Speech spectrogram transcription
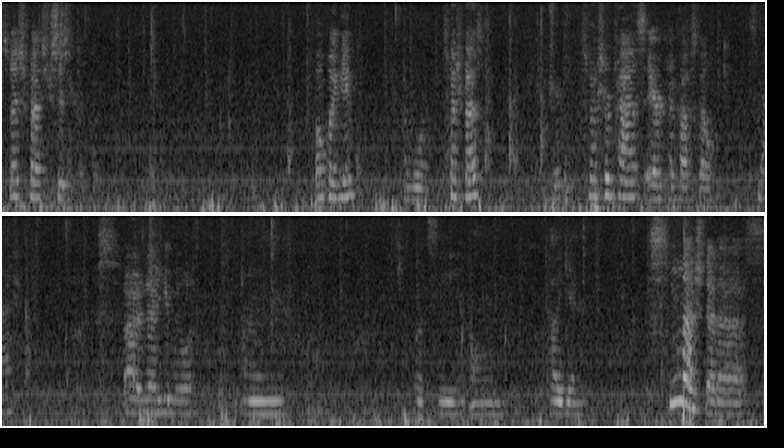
Smash past your sister. Wanna play a game? Of what? Smash pass? Sure. Smash or pass Erica Costello. Smash. Alright, now you give me one. Um. Let's see. Um. Kylie Jenner. Smash that ass.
